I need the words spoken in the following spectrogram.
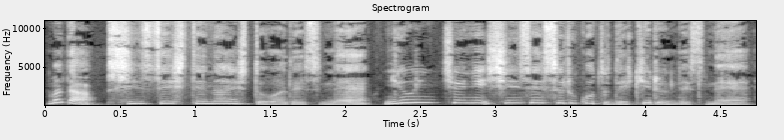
まだ申請してない人はですね、入院中に申請することできるんですね。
